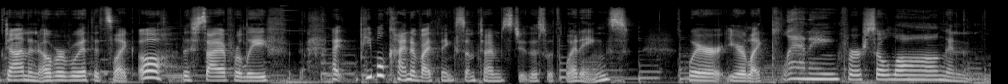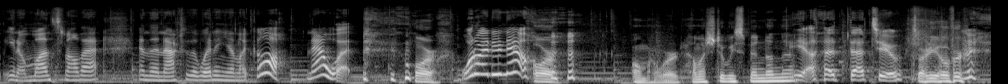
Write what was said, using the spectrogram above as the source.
done and over with it's like oh this sigh of relief. I, people kind of i think sometimes do this with weddings where you're like planning for so long and you know months and all that. And then after the wedding you're like oh now what? Or, what do i do now? Or, oh my word, how much did we spend on that? yeah that, that too It's already over.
